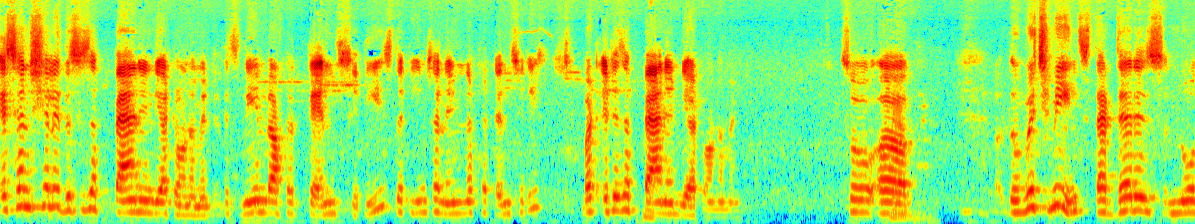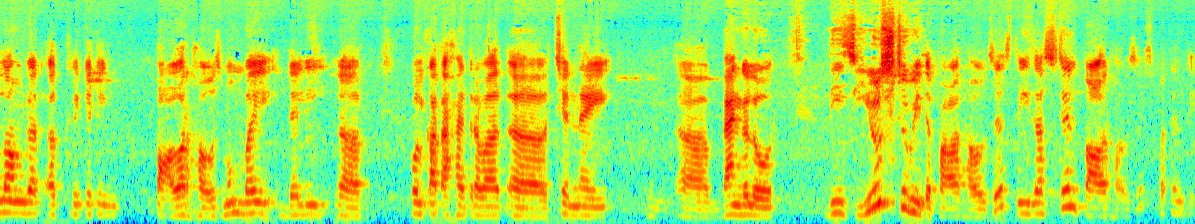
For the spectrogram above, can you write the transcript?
essentially, this is a pan-India tournament. It is named after ten cities. The teams are named after ten cities, but it is a pan-India tournament. So, uh, the, which means that there is no longer a cricketing powerhouse. Mumbai, Delhi, uh, Kolkata, Hyderabad, uh, Chennai, uh, Bangalore. These used to be the powerhouses. These are still powerhouses, but in the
